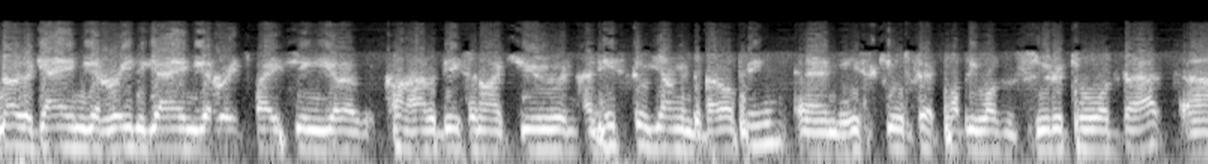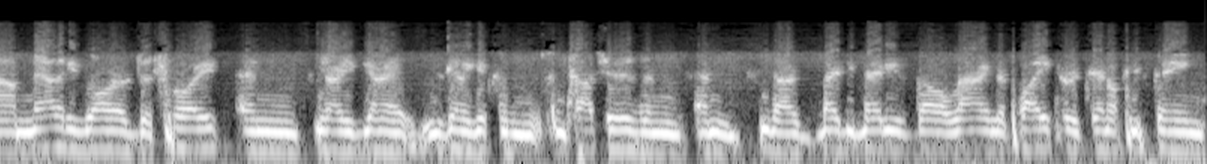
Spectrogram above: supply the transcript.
Know the game, you got to read the game, you got to read spacing, you got to kind of have a decent IQ, and, and he's still young and developing, and his skill set probably wasn't suited towards that. Um, now that he's gone to Detroit, and you know you're gonna you're gonna get some some touches, and and you know maybe maybe they'll allow him to play through ten or fifteen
